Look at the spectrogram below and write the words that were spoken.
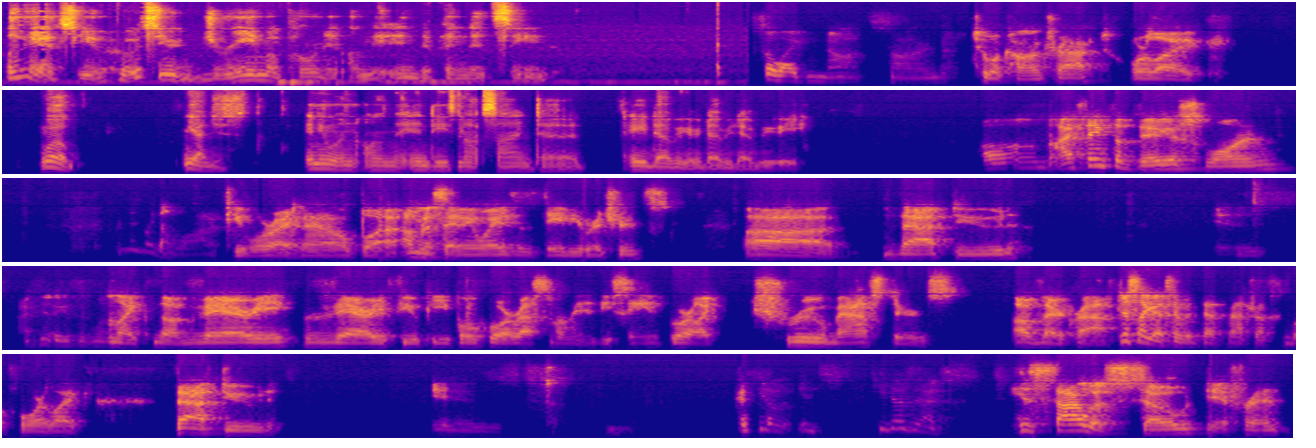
let me ask you, who's your dream opponent on the independent scene? So, like, not signed to a contract or like. Well, yeah, just anyone on the Indies not signed to AW or WWE? Um, I think the biggest one, like a lot of people right now, but I'm gonna say anyways, is Davey Richards. Uh, that dude is. I feel like it's like, one like the very, very few people who are wrestling on the indie scene who are like true masters of their craft. Just like I said with deathmatch wrestling before, like that dude is. You know, it's, he does that. His style is so different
